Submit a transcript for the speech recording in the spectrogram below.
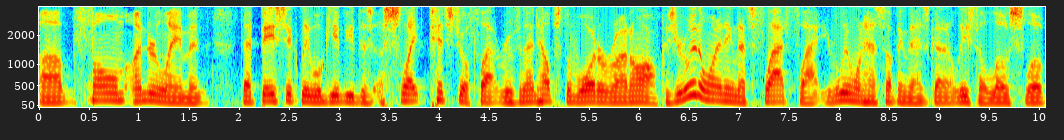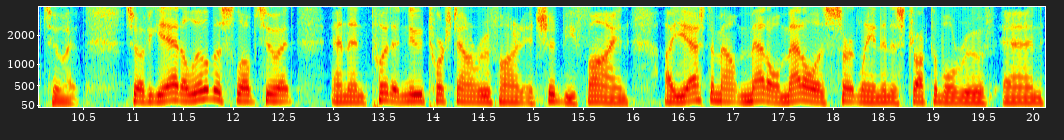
um, foam underlayment that basically will give you this, a slight pitch to a flat roof, and that helps the water run off because you really don't want anything that's flat, flat. You really want to have something that's got at least a low slope to it. So if you add a little bit of slope to it and then put a new torch down roof on it, it should be fine. Uh, you asked about metal. Metal is certainly an indestructible roof, and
